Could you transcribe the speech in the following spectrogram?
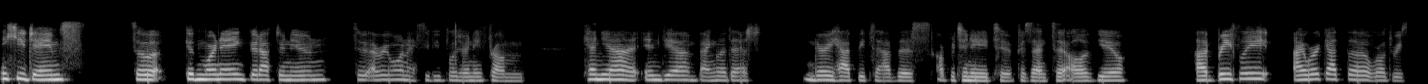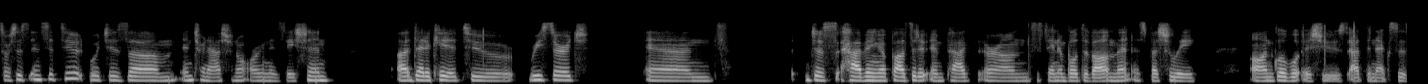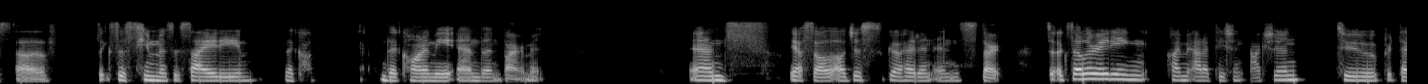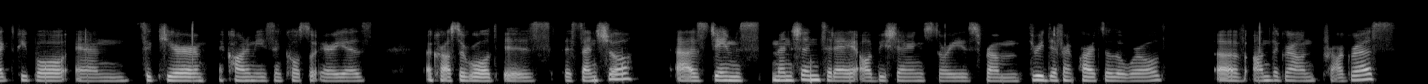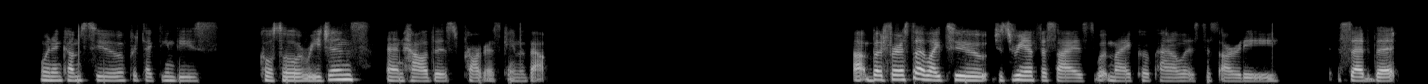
Thank you, James. So good morning, good afternoon to everyone. I see people joining from Kenya, India, and Bangladesh. I'm very happy to have this opportunity to present to all of you. Uh, briefly, I work at the World Resources Institute, which is an um, international organization uh, dedicated to research and just having a positive impact around sustainable development, especially on global issues at the nexus of like human society, the, the economy, and the environment. And yeah, so I'll, I'll just go ahead and, and start. So accelerating climate adaptation action to protect people and secure economies in coastal areas across the world is essential as James mentioned today, I'll be sharing stories from three different parts of the world of on the ground progress when it comes to protecting these coastal regions and how this progress came about. Uh, but first, I'd like to just reemphasize what my co-panelist has already said that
